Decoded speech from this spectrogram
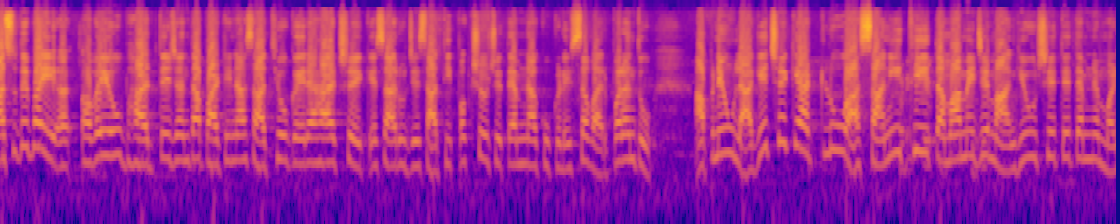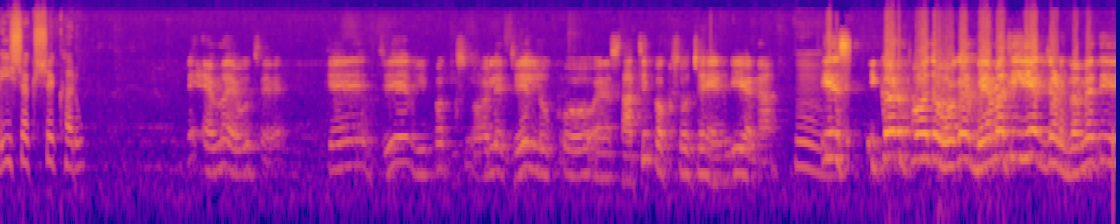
વાસુદેવભાઈ હવે એવું ભારતીય જનતા પાર્ટીના સાથીઓ કહી રહ્યા છે કે સારું જે સાથી પક્ષો છે તેમના કુકડે સવાર. પરંતુ આપને એવું લાગે છે કે આટલું આસાનીથી તમામે જે માંગ્યું છે તે તેમને મળી શકશે ખરું? એમાં એવું છે કે જે વિપક્ષ એટલે જે લોકો એના સાથી પક્ષો છે એનડીએના એ સ્પીકર પદ વગર બેમાંથી એક જણ ગમે તે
